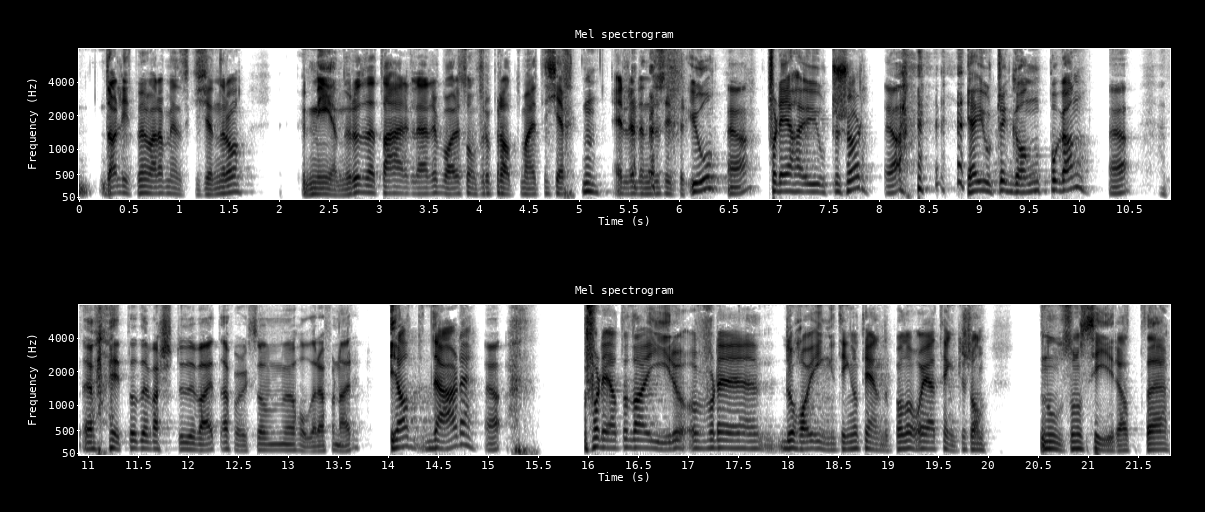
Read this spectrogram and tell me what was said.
det har litt med å være menneskekjenner òg. Mener du dette her, eller er det bare sånn for å prate meg til kjeften? Eller den du sitter Jo, Ja. for det har jeg gjort det sjøl. Ja. Jeg har gjort det gang på gang. ja. Jeg vet at Det verste du veit, er folk som holder deg for narr. Ja, det er det. Ja. For gir For det, du har jo ingenting å tjene på det, og jeg tenker sånn Noen som sier at eh,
